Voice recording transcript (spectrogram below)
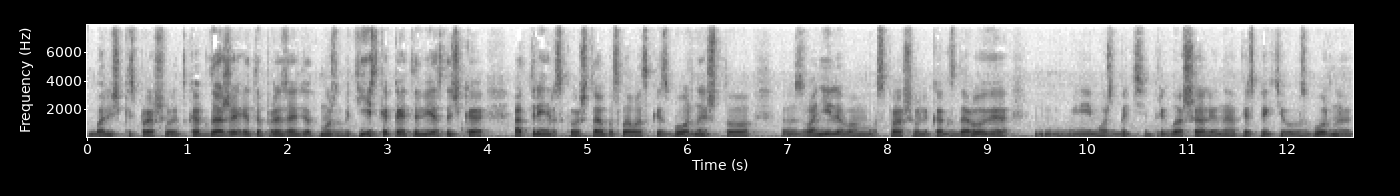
болельщики спрашивают, когда же это произойдет? Может быть, есть какая-то весточка от тренерского штаба словацкой сборной, что звонили вам, спрашивали, как здоровье, и, может быть, приглашали на перспективу в сборную?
